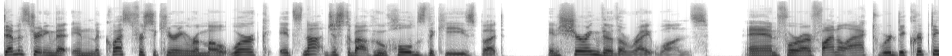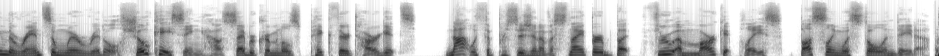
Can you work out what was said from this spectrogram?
demonstrating that in the quest for securing remote work, it's not just about who holds the keys, but ensuring they're the right ones. And for our final act, we're decrypting the ransomware riddle, showcasing how cybercriminals pick their targets, not with the precision of a sniper, but through a marketplace bustling with stolen data.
